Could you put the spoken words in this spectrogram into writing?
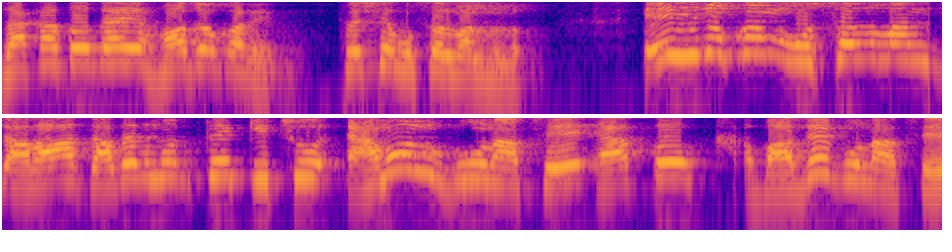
জাকাতও দেয়, হজও করে। তাহলে সে মুসলমান হলো। এই রকম মুসলমান যারা, যাদের মধ্যে কিছু এমন গুণ আছে, এত বাজে গুণ আছে,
